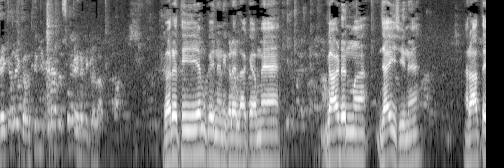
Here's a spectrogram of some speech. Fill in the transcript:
ગઈકાલે ઘરથી નીકળ્યા તો શું કહીને નીકળેલા? ઘરેથી એમ કહીને નીકળેલા કે અમે ગાર્ડનમાં જઈએ છીએ ને, રાતે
